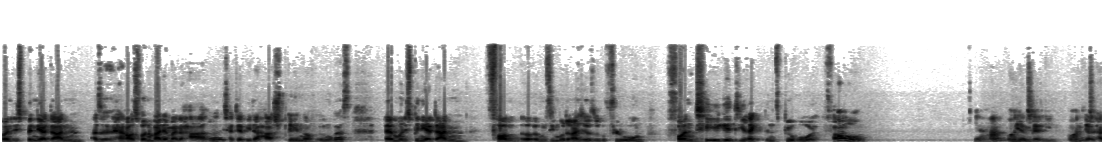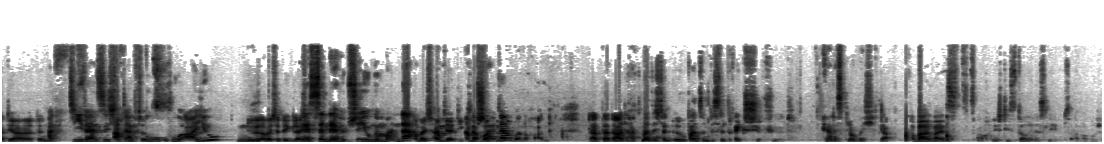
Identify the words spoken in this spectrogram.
Und ich bin ja dann, also herausfordernd waren ja meine Haare. Ich hatte ja weder Haarspray Mhm. noch irgendwas. Ähm, und ich bin ja dann vom, äh, um 7.30 Uhr oder so geflogen, von Tegel direkt ins Büro gefahren. Oh. Ja, und? Hier in Berlin. Und? Ja, hat ja dann. Hat jeder sich gedacht, who, 48. who are you? Nö, aber ich hatte die Wer gleiche. ist denn der hübsche junge Mann da am, aber ich hatte ja die am, am Klamotten immer noch an. Da, da, da hat man sich dann irgendwann so ein bisschen dreckig gefühlt. Ja, das glaube ich. Ja, aber war jetzt auch nicht die Story des Lebens. Aber gut.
